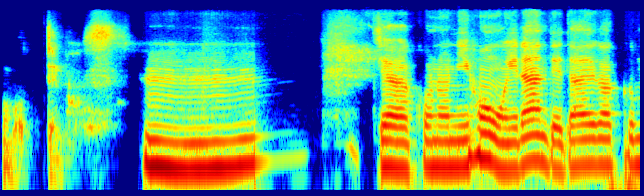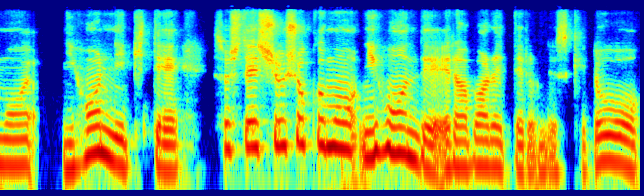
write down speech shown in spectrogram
思ってます。うん。じゃあ、この日本を選んで大学も日本に来て、そして就職も日本で選ばれてるんですけど、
